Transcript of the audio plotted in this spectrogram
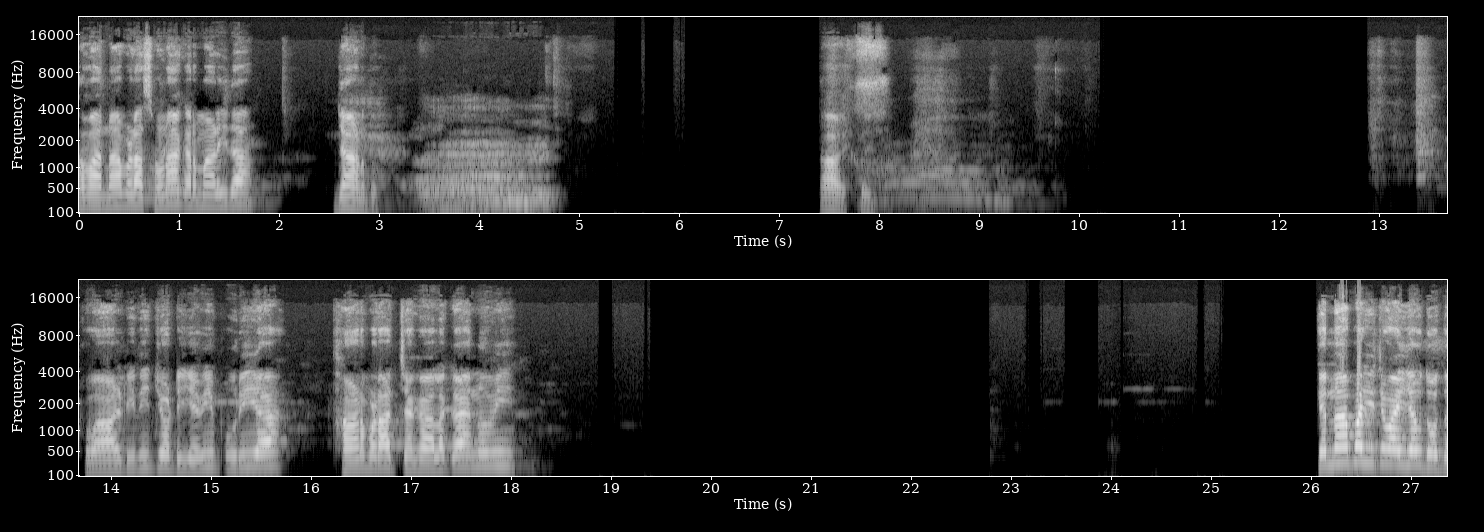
ਹਵਾਨਾ ਬੜਾ ਸੋਹਣਾ ਕਰਮ ਵਾਲੀ ਦਾ। ਜਾਣ ਦੋ ਆ ਵੇਖੋ ਜੀ ਕੁਆਲਿਟੀ ਦੀ ਝੋਟੀ ਇਹ ਵੀ ਪੂਰੀ ਆ। ਥਾਣ ਬੜਾ ਚੰਗਾ ਲੱਗਾ ਇਹਨੂੰ ਵੀ। ਕਿੰਨਾ ਭਾਜੀ ਚਵਾਈ ਜਾਊ ਦੁੱਧ?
